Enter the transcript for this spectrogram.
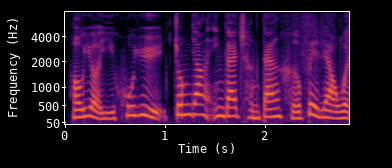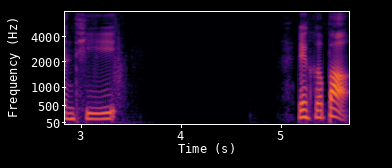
侯友谊呼吁中央应该承担核废料问题。联合报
